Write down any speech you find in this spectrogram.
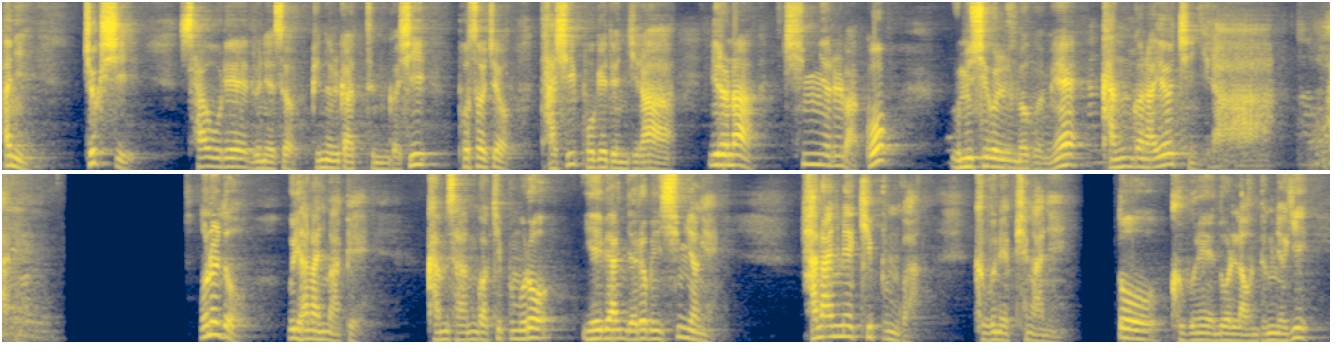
하니 즉시 사울의 눈에서 비늘 같은 것이 벗어져 다시 보게 된지라. 일어나 침례를 받고 음식을 먹음에 강건하여 지니라. 오늘도 우리 하나님 앞에 감사함과 기쁨으로 예배한 여러분 심령에 하나님의 기쁨과 그분의 평안이 또 그분의 놀라운 능력이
